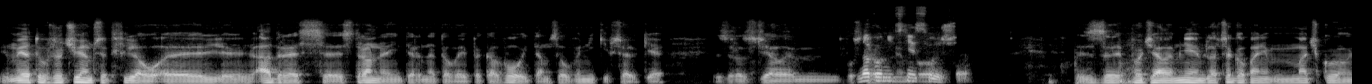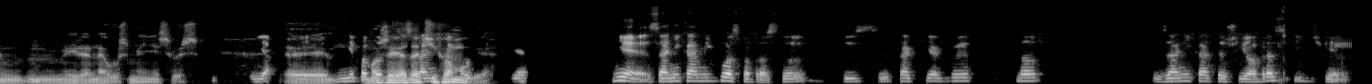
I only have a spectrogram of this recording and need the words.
Ja tu wrzuciłem przed chwilą e, adres e, strony internetowej PKW i tam są wyniki wszelkie z rozdziałem dwustronnym. No bo nic nie słyszę. Z podziałem, nie wiem dlaczego panie Maćku Ireneusz mnie nie słyszy. Ja, nie, nie Może ja za cicho mówię. Nie, zanika mi głos po prostu. Tak jakby, no, zanika też i obraz i dźwięk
